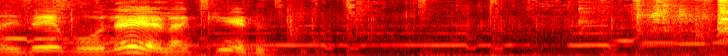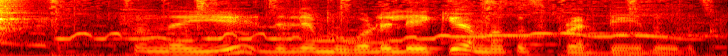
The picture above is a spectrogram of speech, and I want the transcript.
ഇതേപോലെ ഇളക്കി എടുക്കും. നെയ്യ് ഇതിന്റെ മുകളിലേക്ക് നമുക്ക് സ്പ്രെഡ് ചെയ്ത് കൊടുക്കാം.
